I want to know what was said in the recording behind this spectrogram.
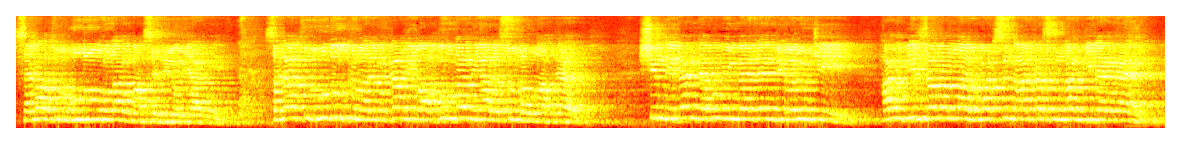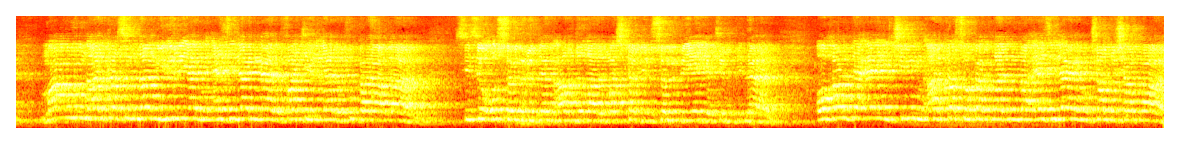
Selatul vudu'undan bahsediyor yani. Salatul vudu kılarım galiba bundan ya Resulallah der. Şimdi ben de bu minberden bir sömürüye getirdiler. O halde ey Çin'in arka sokaklarında ezilen çalışanlar,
